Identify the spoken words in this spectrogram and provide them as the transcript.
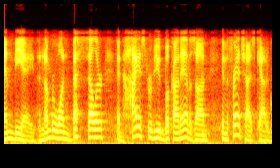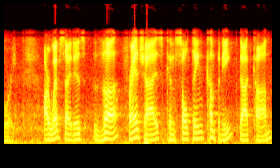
MBA, the number one bestseller and highest reviewed book on Amazon in the franchise category. Our website is thefranchiseconsultingcompany.com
